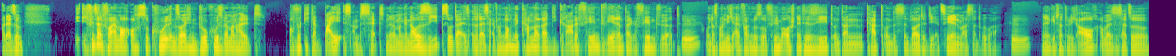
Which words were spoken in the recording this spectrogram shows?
Und also, ich finde es halt vor allem auch, auch so cool in solchen Dokus, wenn man halt auch wirklich dabei ist am Set, ne? Wenn man genau sieht, so da ist, also da ist einfach noch eine Kamera, die gerade filmt, während da gefilmt wird. Mhm. Und dass man nicht einfach nur so Filmausschnitte sieht und dann Cut und es sind Leute, die erzählen was darüber. Mhm. Ne? Gibt's natürlich auch, aber es ist halt so,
